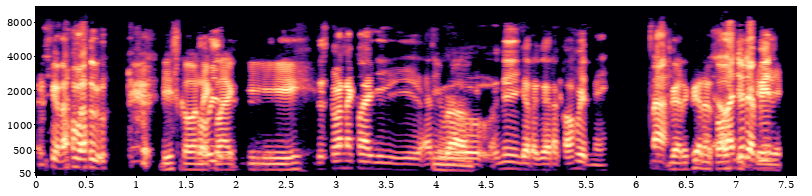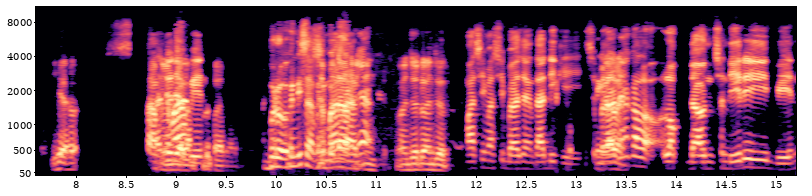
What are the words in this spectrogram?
Kenapa lu Disconnect Oh, iya. lagi. disconnect lagi? Aduh, ini gara-gara COVID nih. Gara-gara Ya, COVID lanjut ya, Bin. Iya, Sampai Lanjut ya, mana? Bin. Bro, ini sampai Sebenarnya- mana? lanjut lanjut. Masih masih bahas yang tadi Ki. Sebenarnya kalau lockdown sendiri, Bin,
